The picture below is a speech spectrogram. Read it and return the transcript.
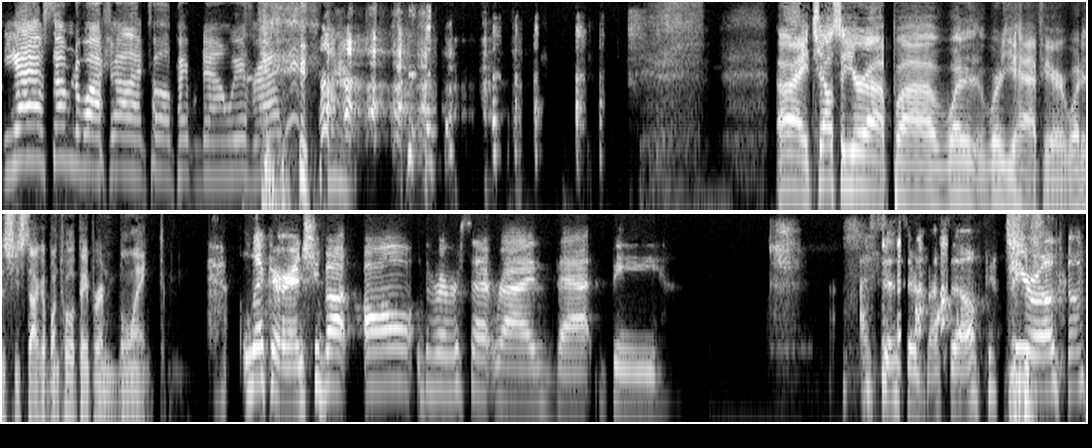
you gotta have something to wash all that toilet paper down with, right? All right, Chelsea, you're up. Uh, what what do you have here? What does she stock up on toilet paper and blank? Liquor, and she bought all the Riverset Rye that be. I censored myself. You're welcome.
